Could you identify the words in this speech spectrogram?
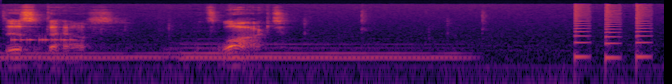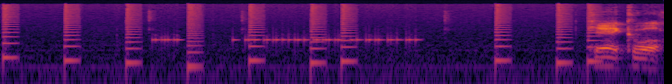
This is the house. It's locked. Okay, cool.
